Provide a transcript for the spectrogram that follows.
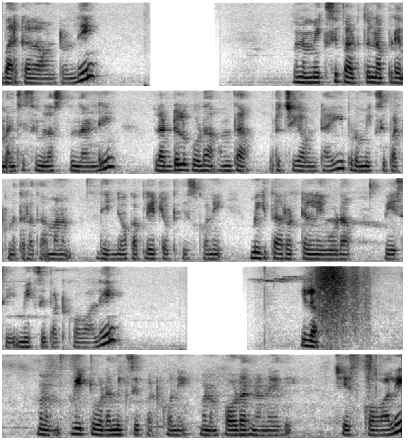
బరకగా ఉంటుంది. మనం మిక్సీ పడుతున్నప్పుడే మంచి సిమ్లు వస్తుందండి. లడ్డూలు కూడా అంత రుచిగా ఉంటాయి. ఇప్పుడు మిక్సీ పట్టుకున్న తర్వాత మనం దీన్ని ఒక ప్లేట్లోకి తీసుకొని మిగతా రొట్టెల్ని కూడా వేసి మిక్సీ పట్టుకోవాలి. ఇలా మనం వీటిని కూడా మిక్సీ పట్టుకొని మనం పౌడర్ని అనేది చేసుకోవాలి.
